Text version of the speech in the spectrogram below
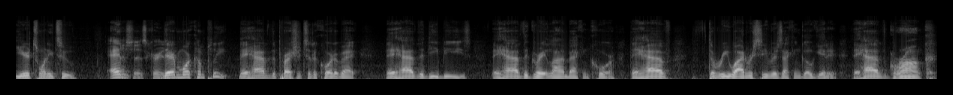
year twenty-two, and that shit's crazy. they're more complete. They have the pressure to the quarterback. They have the DBs. They have the great linebacking core. They have three wide receivers that can go get it. They have Gronk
